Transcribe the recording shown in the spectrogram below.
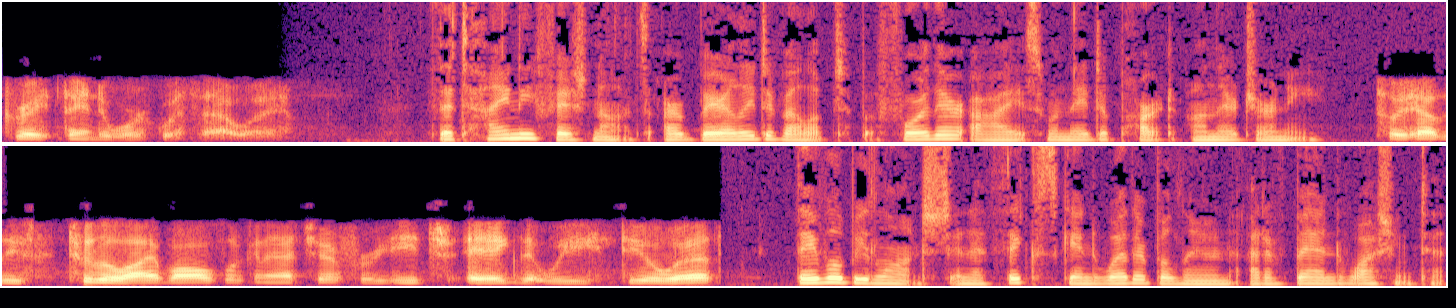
great thing to work with that way. The tiny fishnauts are barely developed before their eyes when they depart on their journey. So you have these two little eyeballs looking at you for each egg that we deal with. They will be launched in a thick skinned weather balloon out of Bend, Washington,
